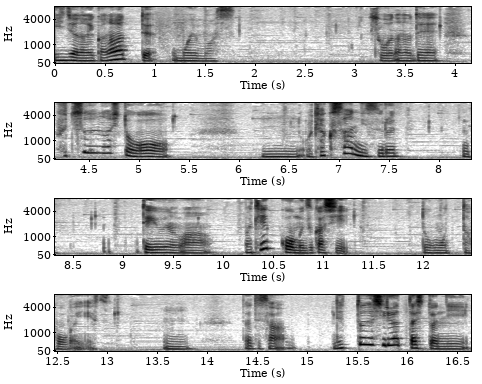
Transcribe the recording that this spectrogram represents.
いいんじゃないかなって思います。そうなので普通の人をうんお客さんにするっていうのは、まあ、結構難しいと思った方がいいです、うん、だってさネットで知り合った人に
